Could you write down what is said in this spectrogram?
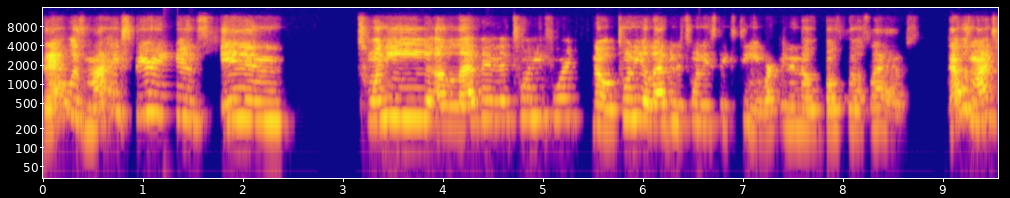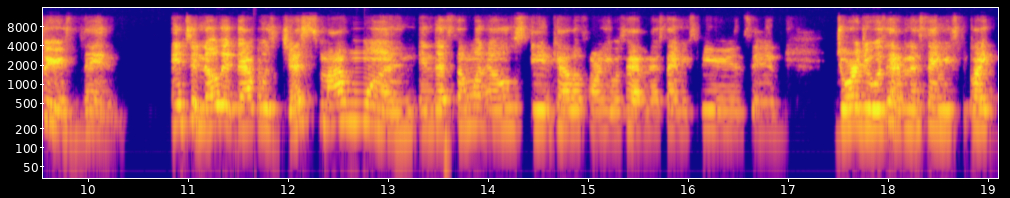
that was my experience in 2011 to 2014, no, 2011 to 2016, working in those both those labs. That was my experience then. And to know that that was just my one and that someone else in California was having that same experience and Georgia was having the same experience, like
